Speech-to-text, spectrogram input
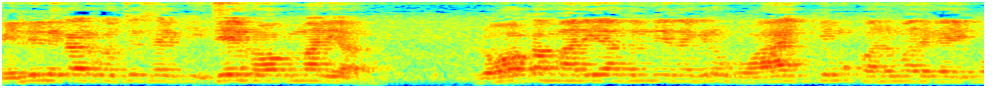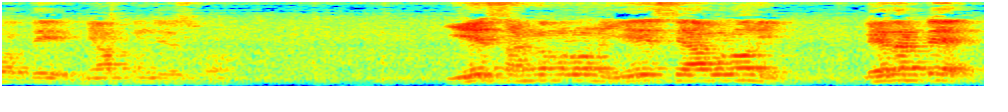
పెళ్ళిళ్ళ కాడికి వచ్చేసరికి ఇదే లోక మర్యాద. లోక మర్యాద నీ దగ్గర వాక్యము కనుమరుగైపోద్ది జ్ఞాపకం చేసుకో. ఏ సంఘంలోని ఏ సేవలోని లేదంటే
